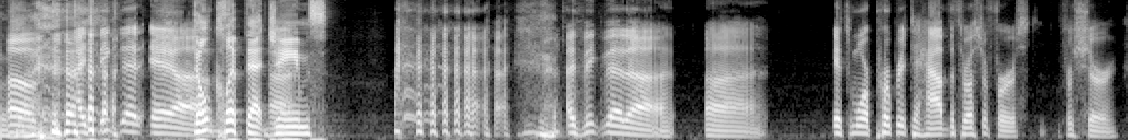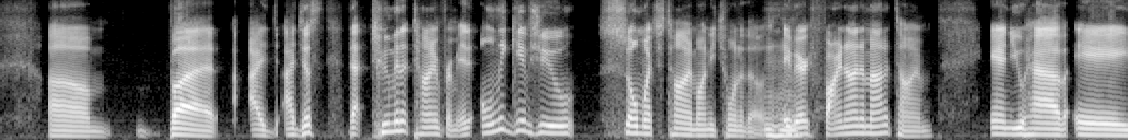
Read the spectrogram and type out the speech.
Um, I think that. Uh, Don't clip that, James. I think that uh, uh, it's more appropriate to have the thruster first, for sure. Um, but I, I just that two minute time frame. It only gives you so much time on each one of those, a Mhm. very finite amount of time, and you have a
